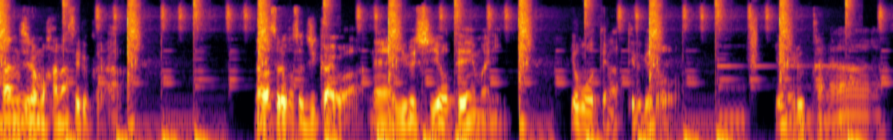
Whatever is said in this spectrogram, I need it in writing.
感じのも話せるからだからそれこそ次回はね許しをテーマに読もうってなってるけど読めるかな？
